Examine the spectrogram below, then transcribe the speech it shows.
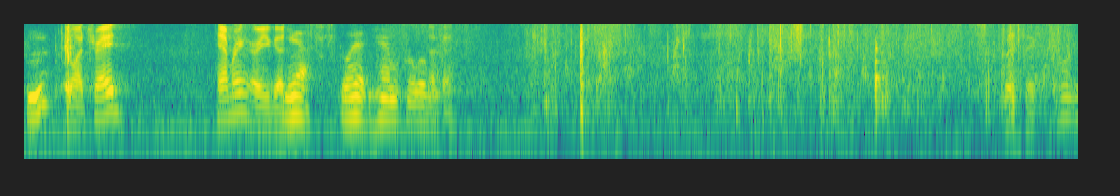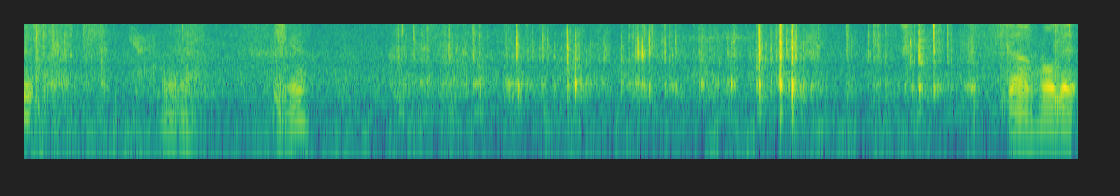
Hmm? You want to trade? Hammering, or are you good? Yeah, go ahead and hammer for a little bit. Okay. Wait a second. Hold it. There you go. So hold it.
